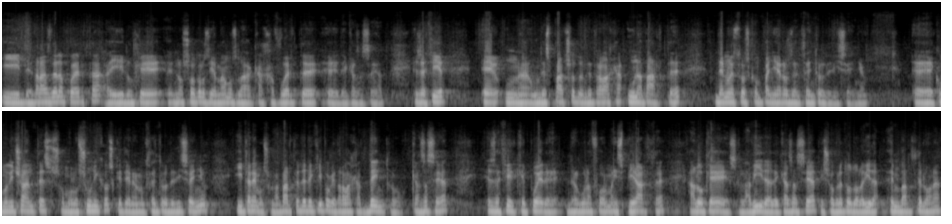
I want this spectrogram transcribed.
Y detrás de la puerta hay lo que nosotros llamamos la caja fuerte eh, de Casa SEAT. Es decir, eh, un despacho donde trabaja una parte de nuestros compañeros del centro de diseño. Eh, como he dicho antes, somos los únicos que tienen un centro de diseño y tenemos una parte del equipo que trabaja dentro Casa SEAT, es decir, que puede de alguna forma inspirarse a lo que es la vida de Casa SEAT y sobre todo la vida en Barcelona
